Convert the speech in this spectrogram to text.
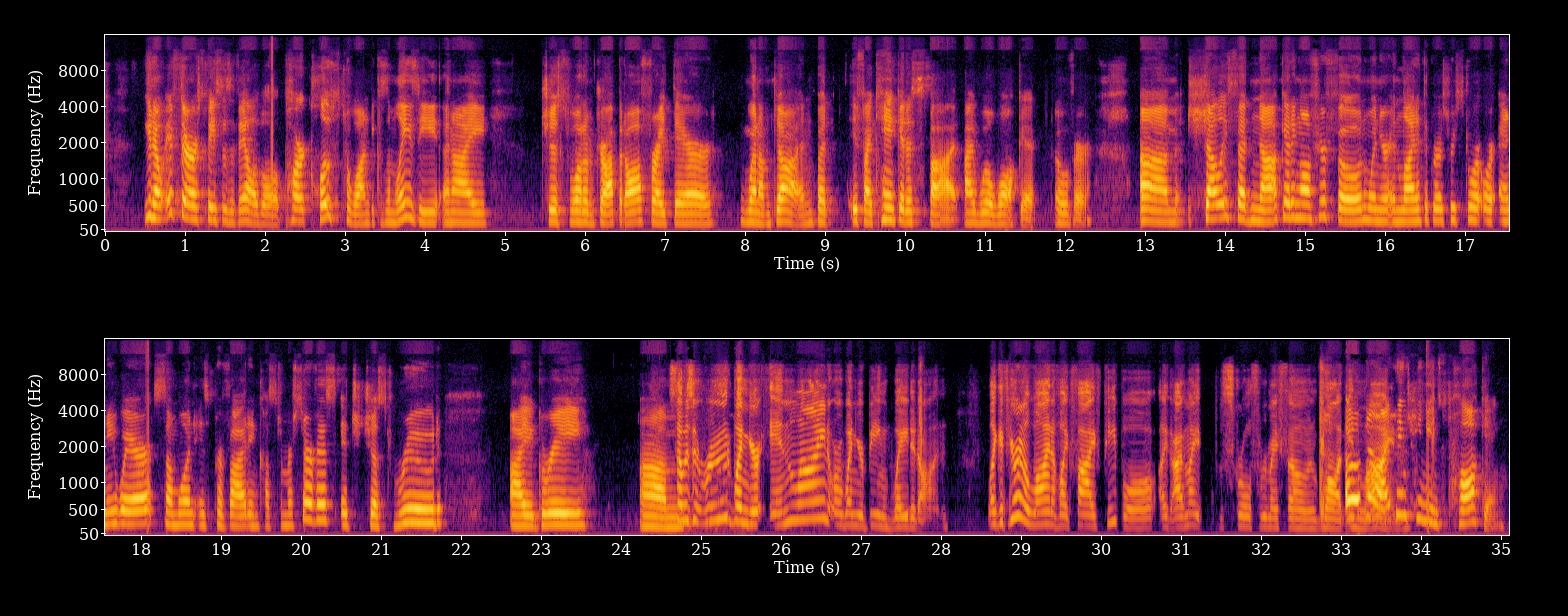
you know, if there are spaces available, park close to one because I'm lazy and I just want to drop it off right there when I'm done. But if I can't get a spot, I will walk it over. Um, Shelly said not getting off your phone when you're in line at the grocery store or anywhere someone is providing customer service. It's just rude. I agree. Um, So is it rude when you're in line or when you're being waited on? Like if you're in a line of like five people, like I might scroll through my phone while I'm oh in no, line. I think he means talking.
